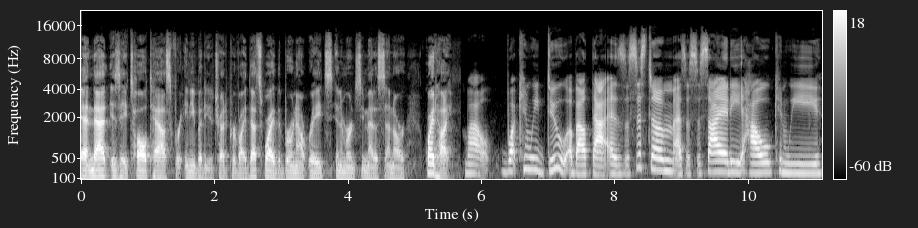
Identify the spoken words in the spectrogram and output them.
And that is a tall task for anybody to try to provide. That's why the burnout rates in emergency medicine are quite high. Wow. What can we do about that as a system, as a society? How can we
